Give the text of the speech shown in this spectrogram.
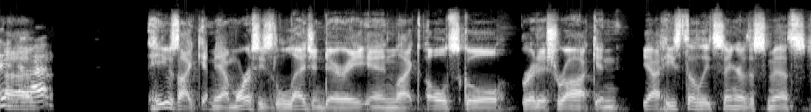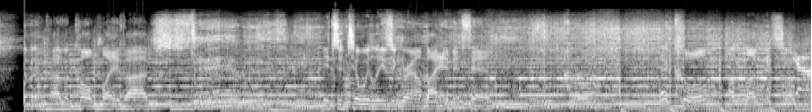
didn't know Uh, that. He was like, yeah, Morrissey's legendary in like old school British rock, and yeah, he's the lead singer of the Smiths. Kind of a Coldplay vibes. It's until we leave the ground by MFN. Isn't that cool? I love this song. yeah.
